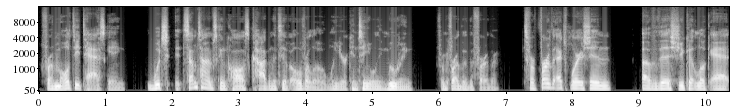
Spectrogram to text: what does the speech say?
from multitasking which sometimes can cause cognitive overload when you're continually moving from further to further. For further exploration of this, you could look at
